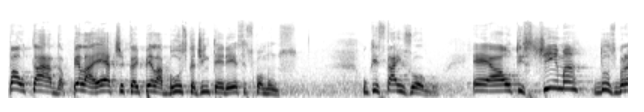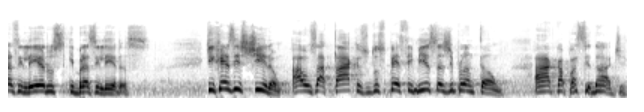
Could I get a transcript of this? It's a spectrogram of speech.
pautada pela ética e pela busca de interesses comuns o que está em jogo é a autoestima dos brasileiros e brasileiras, que resistiram aos ataques dos pessimistas de plantão, à capacidade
